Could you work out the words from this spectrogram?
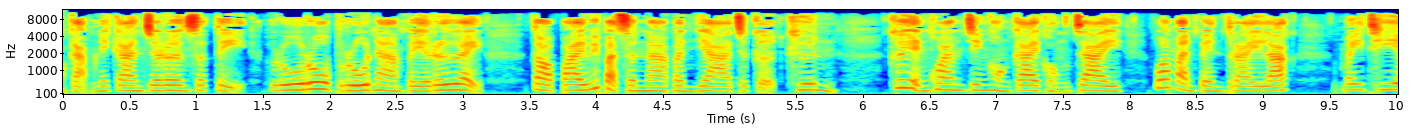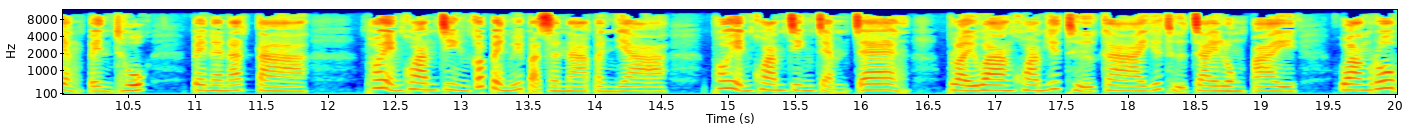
ำกับในการเจริญสติ รู้รูปรู้นามไปเรื่อย ต่อไปวิปัสสนาปัญญาจะเกิดขึ้น คือเห็นความจริงของกายของใจว่ามันเป็นไตรลักษณ์ ไม่เที่ยงเป็นทุกข์ เป็นอนัตตา พอเห็นความจริงก็เป็นวิปัสสนาปัญญา พอเห็นความจริงแจ่มแจ้ง ปล่อยวางความยึดถือกายยึดถือใจลงไป วางรูป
